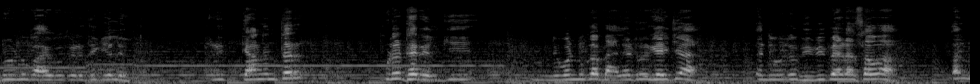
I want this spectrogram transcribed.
निवडणूक आयोगाकडे ते गेले होते. आणि त्यानंतर पुढे ठरेल की निवडणुका बॅलेटवर घ्यायच्या तर निवडणूक व्ही व्ही पॅड असावा पण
